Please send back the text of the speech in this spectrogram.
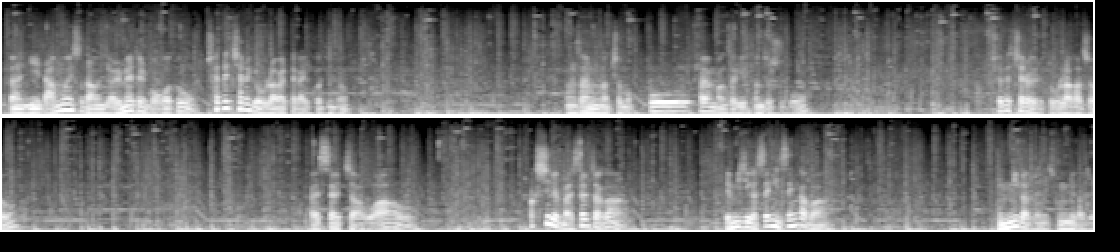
일단 이 나무에서 나온 열매들 먹어도 최대 체력이 올라갈 때가 있거든요. 방사능 런처 먹고 화염 방사기 던져주고 최대 체력 이렇게 올라가죠. 말살자 와우 확실히 말살자가 데미지가 세긴 센가봐. 정리가 되네 정리가 돼.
